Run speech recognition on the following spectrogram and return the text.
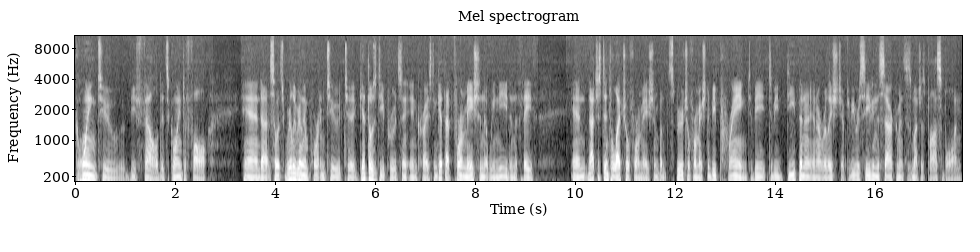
going to be felled. It's going to fall. And uh, so it's really, really important to to get those deep roots in, in, Christ and get that formation that we need in the faith, and not just intellectual formation, but spiritual formation. To be praying, to be to be deep in, a, in our relationship, to be receiving the sacraments as much as possible. And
